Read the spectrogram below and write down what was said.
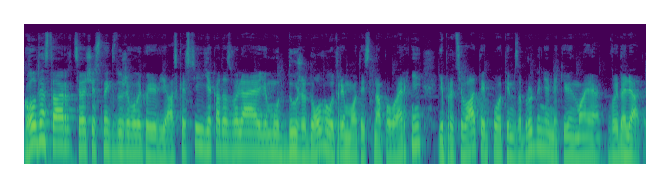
Golden Star це очисник з дуже великої в'язкості, яка дозволяє йому дуже довго утримуватись на поверхні і працювати по тим забрудненням, які він має видаляти.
